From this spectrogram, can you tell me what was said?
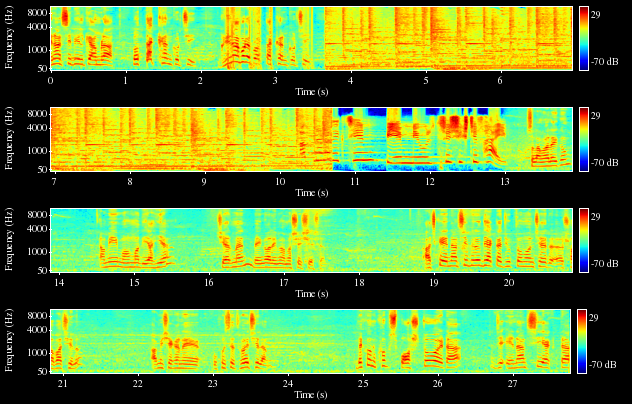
এনআরসি বিলকে আমরা প্রত্যাখ্যান করছি ঘৃণা করে প্রত্যাখ্যান করছি। আপনারা দেখছেন PM news three sixty five আসসালামু আলাইকুম আমি মোহাম্মদ ইয়াহিয়া চেয়ারম্যান বেঙ্গল ইমাম অ্যাসোসিয়েশন। আজকে এনআরসি বিরোধী একটা যুক্ত মঞ্চের সভা ছিল। আমি সেখানে উপস্থিত হয়েছিলাম। দেখুন খুব স্পষ্ট এটা যে এনআরসি একটা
